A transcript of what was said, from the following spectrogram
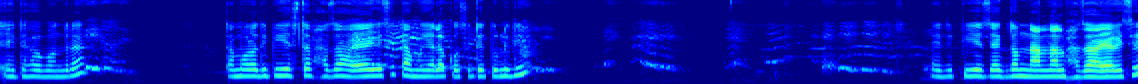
এই দেখো বন্ধুরা তা মোরদি পিঁয়াজটা ভাজা হয়ে গেছে তা মুই এলা কচুতে তুলে দিম এই যে পেঁয়াজ একদম লাল লাল ভাজা হয়ে গেছে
